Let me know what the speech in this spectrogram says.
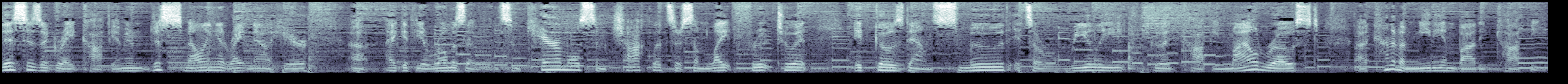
this is a great coffee. I mean, just smelling it right now here, uh, I get the aromas of some caramels, some chocolates, or some light fruit to it. It goes down smooth. It's a really good coffee. Mild roast, uh, kind of a medium bodied coffee,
